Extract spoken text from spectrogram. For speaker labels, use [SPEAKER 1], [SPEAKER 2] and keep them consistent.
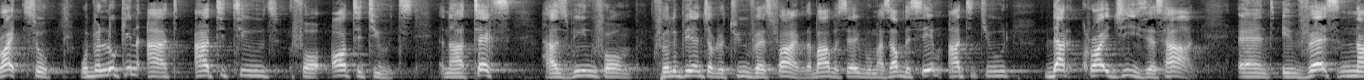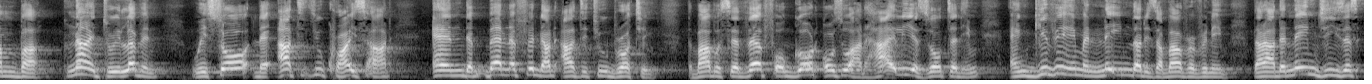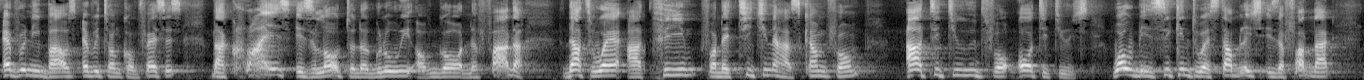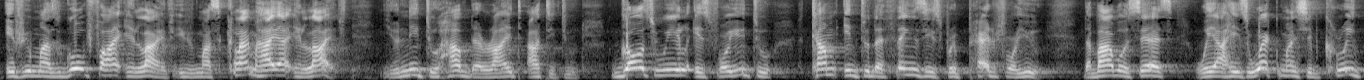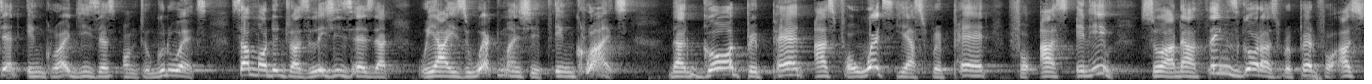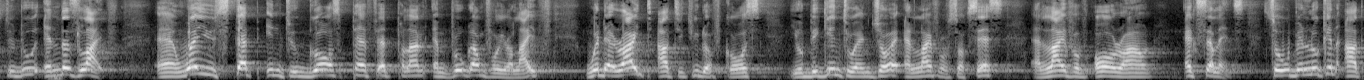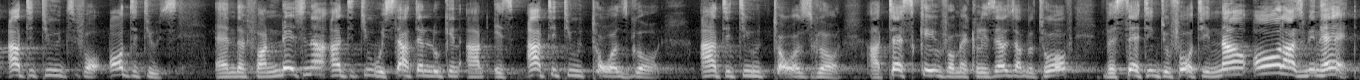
[SPEAKER 1] All right, so we've been looking at attitudes for altitudes, and our text has been from Philippians chapter 2, verse 5. The Bible says we must have the same attitude that Christ Jesus had. And in verse number 9 to 11, we saw the attitude Christ had and the benefit that attitude brought him. The Bible said, Therefore, God also had highly exalted him and given him a name that is above every name. That at the name Jesus, every knee bows, every tongue confesses that Christ is Lord to the glory of God the Father. That's where our theme for the teaching has come from attitude for altitudes. What we've been seeking to establish is the fact that if you must go far in life, if you must climb higher in life, you need to have the right attitude. God's will is for you to come into the things He's prepared for you. The Bible says we are His workmanship created in Christ Jesus unto good works. Some modern translation says that we are His workmanship in Christ, that God prepared us for works He has prepared for us in Him. So are there things God has prepared for us to do in this life. And when you step into God's perfect plan and program for your life, with the right attitude, of course, you begin to enjoy a life of success, a life of all round excellence. So, we've been looking at attitudes for altitudes. And the foundational attitude we started looking at is attitude towards God. Attitude towards God. Our text came from Ecclesiastes chapter 12, verse 13 to 14. Now all has been heard.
